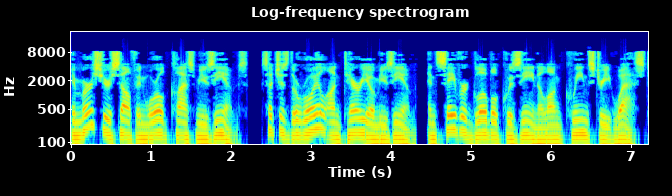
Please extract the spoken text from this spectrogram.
Immerse yourself in world-class museums, such as the Royal Ontario Museum, and savor global cuisine along Queen Street West.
